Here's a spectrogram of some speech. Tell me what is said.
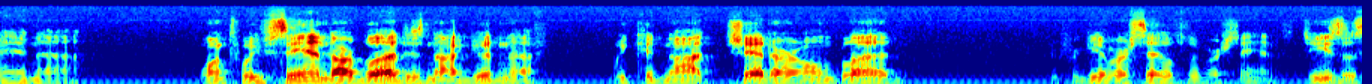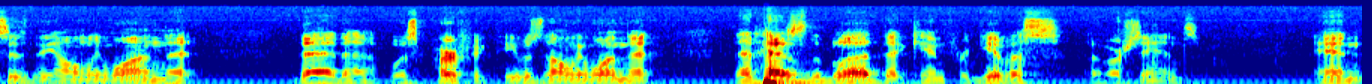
And uh, once we've sinned, our blood is not good enough. We could not shed our own blood to forgive ourselves of our sins. Jesus is the only one that that uh, was perfect. He was the only one that that has the blood that can forgive us of our sins. And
